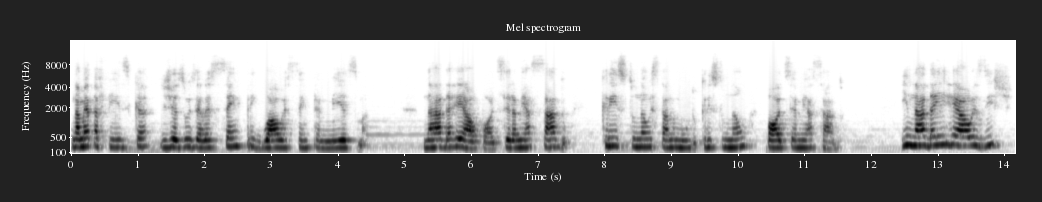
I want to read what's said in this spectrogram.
na metafísica de Jesus, ela é sempre igual, é sempre a mesma. Nada real pode ser ameaçado. Cristo não está no mundo, Cristo não pode ser ameaçado. E nada irreal existe.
